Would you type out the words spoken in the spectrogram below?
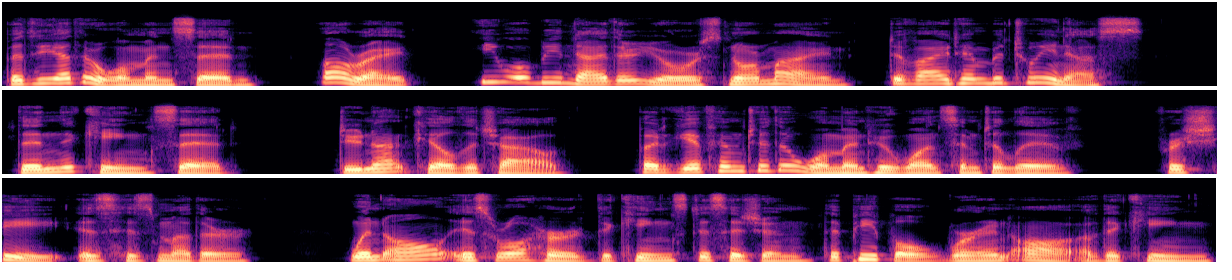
But the other woman said, All right, he will be neither yours nor mine. Divide him between us. Then the king said, Do not kill the child, but give him to the woman who wants him to live, for she is his mother. When all Israel heard the king's decision, the people were in awe of the king,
